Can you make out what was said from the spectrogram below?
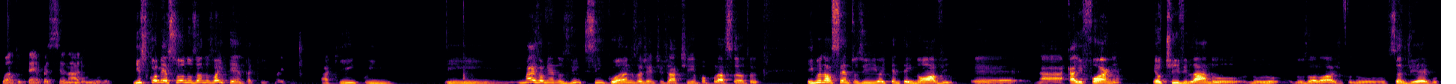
Quanto tempo esse cenário muda? Isso começou nos anos 80 aqui. 80. Aqui em, em, em, mais ou menos 25 anos a gente já tinha população. Em 1989, é, na Califórnia, eu tive lá no, no, no, zoológico no San Diego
